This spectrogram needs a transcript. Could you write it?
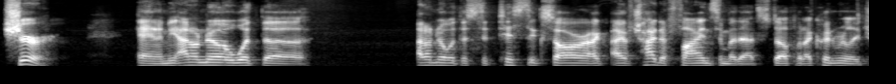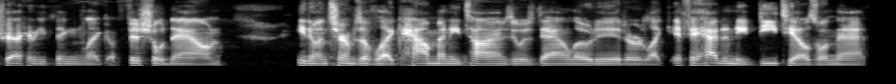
sure. And i mean i don't know what the i don't know what the statistics are. I, i've tried to find some of that stuff but i couldn't really track anything like official down you know in terms of like how many times it was downloaded or like if it had any details on that.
